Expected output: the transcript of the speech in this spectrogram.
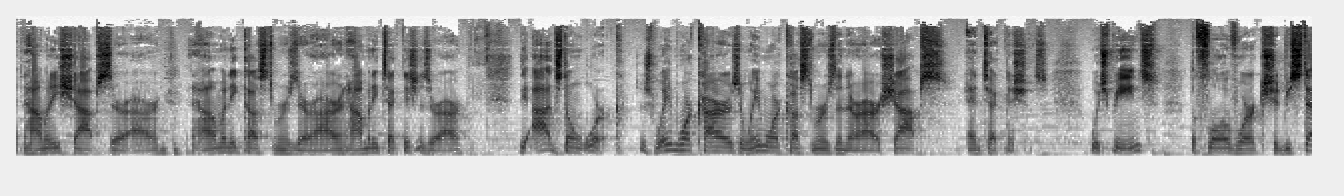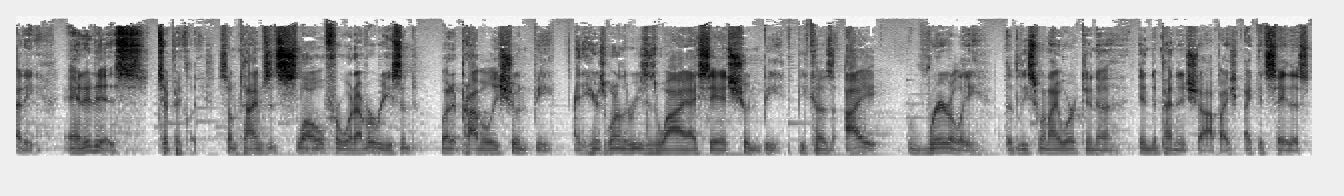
and how many shops there are, and how many customers there are, and how many technicians there are, the odds don't work. There's way more cars and way more customers than there are shops and technicians, which means the flow of work should be steady. And it is typically. Sometimes it's slow for whatever reason, but it probably shouldn't be. And here's one of the reasons why I say it shouldn't be because I rarely at least when I worked in an independent shop, I, I could say this.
